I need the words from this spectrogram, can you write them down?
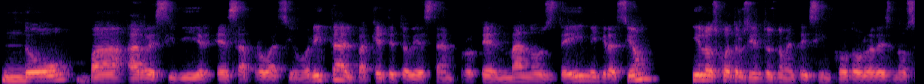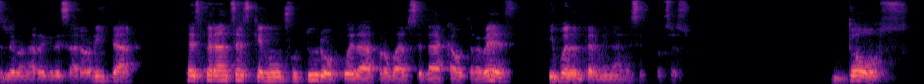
no va a recibir esa aprobación ahorita. El paquete todavía está en, en, manos de inmigración y los 495 dólares no se le van a regresar ahorita, la esperanza es que en un futuro pueda aprobarse DACA otra vez y puedan terminar ese proceso. Dos,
